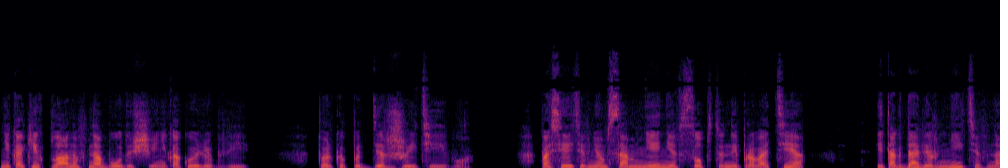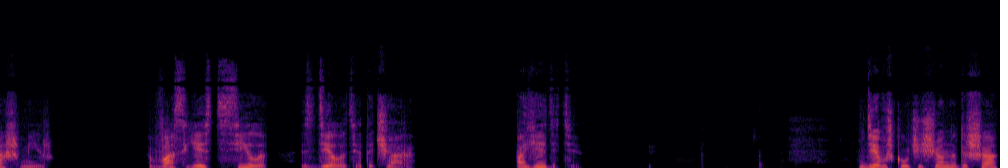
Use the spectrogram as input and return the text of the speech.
никаких планов на будущее, никакой любви. Только поддержите его, посейте в нем сомнения в собственной правоте, и тогда верните в наш мир. В вас есть сила сделать это, Чара. Поедете? Девушка, учащенно дыша,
